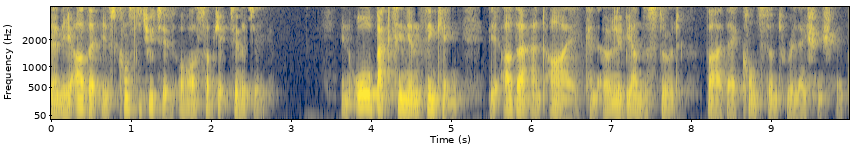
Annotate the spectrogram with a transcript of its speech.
then the other is constitutive of our subjectivity. In all Bakhtinian thinking, the other and I can only be understood via their constant relationship.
